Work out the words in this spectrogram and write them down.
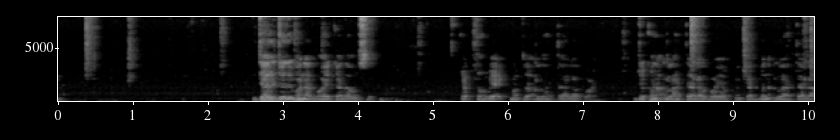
না। জেল জরিমানার ভয় কাদা উচিত কাটতে হবে একমাত্র আল্লাহ তালার ভয়। যখন আল্লাহ তালার ভয় আপনি কাটবেন, আল্লাহ তালা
